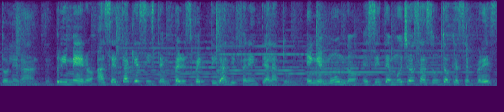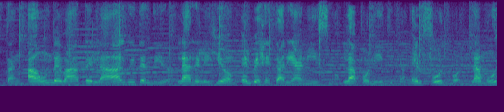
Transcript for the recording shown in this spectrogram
tolerante. Primero, acepta que existen perspectivas diferentes a la tuya. En el mundo existen muchos asuntos que se prestan a un debate largo y tendido. La religión, el vegetarianismo, la política, el fútbol, la música,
